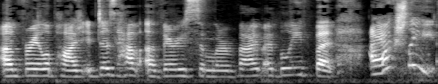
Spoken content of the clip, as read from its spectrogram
um, Fauré Le Page. It does have a very similar vibe, I believe, but I actually,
